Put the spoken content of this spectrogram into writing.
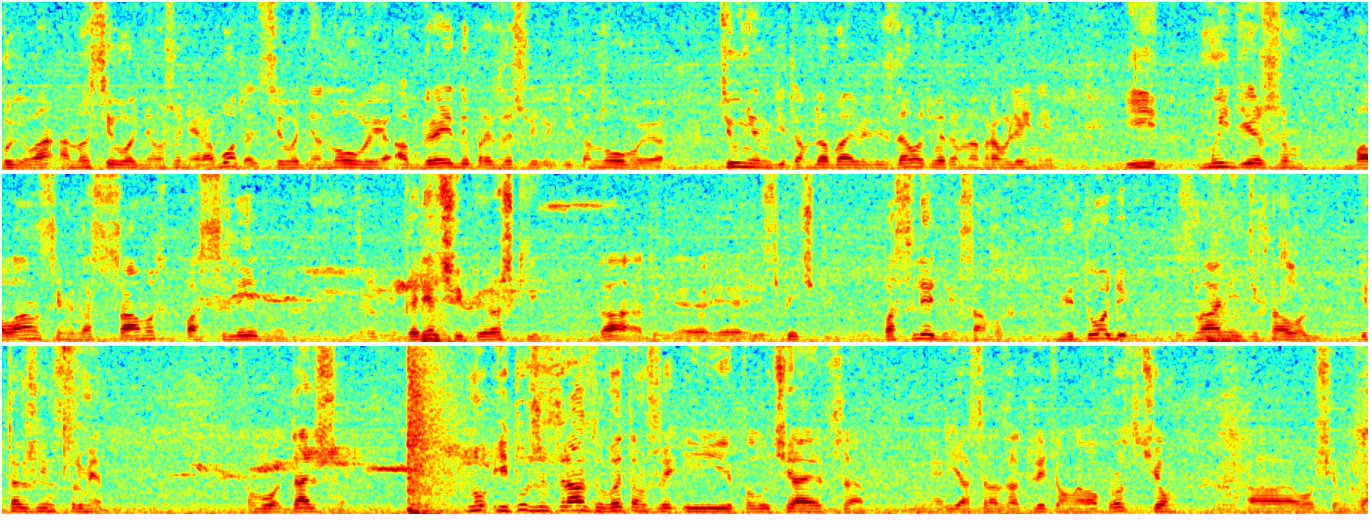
было, оно сегодня уже не работает. Сегодня новые апгрейды произошли, какие-то новые тюнинги там добавились, да, вот в этом направлении. И мы держим баланс именно самых последних, горячие пирожки, да, э, э, из печки, последних самых методик, знаний, технологий и также инструментов. Вот, дальше. Ну и тут же сразу в этом же и получается, я сразу ответил на вопрос, в чем, а, в общем-то,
